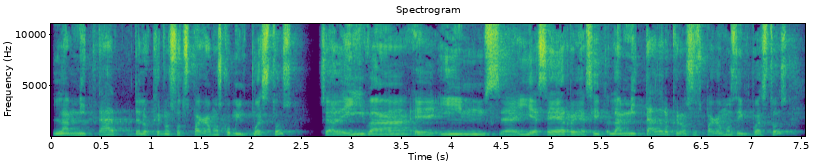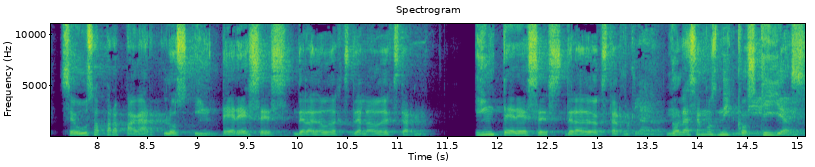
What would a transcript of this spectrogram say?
la mitad de lo que nosotros pagamos como impuestos, o sea, de IVA, eh, IMSS, eh, ISR y así, la mitad de lo que nosotros pagamos de impuestos se usa para pagar los intereses de la deuda, de la deuda externa. Intereses de la deuda externa. No le hacemos ni cosquillas.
